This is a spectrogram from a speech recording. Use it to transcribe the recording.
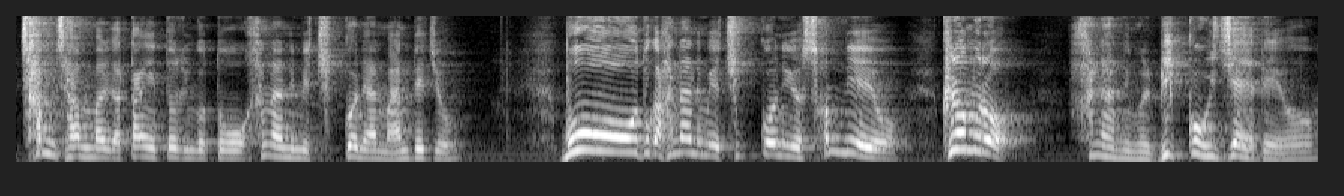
참새 한 마리가 땅에 떨어진 것도 하나님의 주권이 하면 안 되죠. 모두가 하나님의 주권이요 섭리예요. 그러므로 하나님을 믿고 의지해야 돼요.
